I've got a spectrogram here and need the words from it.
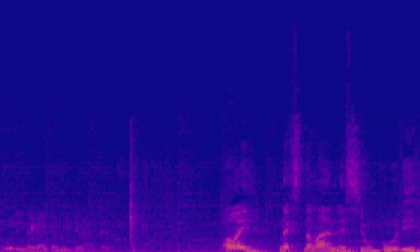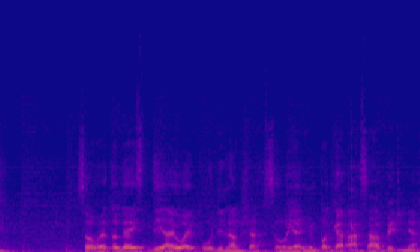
pulley na gagamitin natin. Okay, next naman is yung pulley. So ito guys, DIY pulley lang siya. So yan yung pagkakasabit niya.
